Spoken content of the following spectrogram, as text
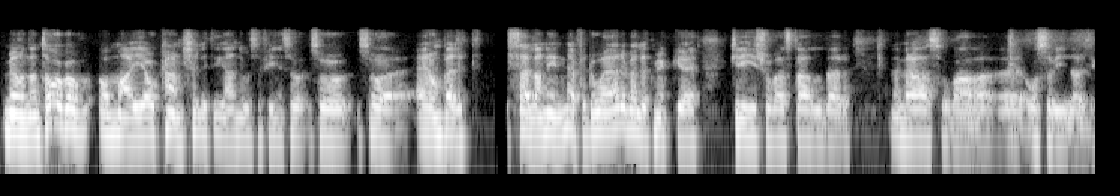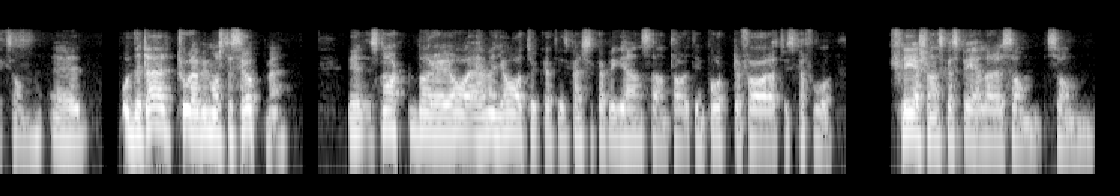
med undantag av, av Maja och kanske lite grann Josefin, så, så, så är de väldigt sällan inne för då är det väldigt mycket Krishova, Stalder, Mrazova eh, och så vidare. Liksom. Eh, och det där tror jag vi måste se upp med. Eh, snart börjar jag, även jag, tycka att vi kanske ska begränsa antalet importer för att vi ska få fler svenska spelare som, som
